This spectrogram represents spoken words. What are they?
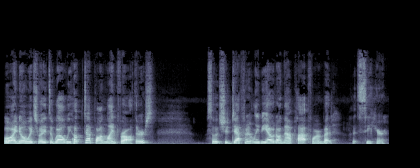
oh, I know which way. It's, well, we hooked up online for authors, so it should definitely be out on that platform. But let's see here.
